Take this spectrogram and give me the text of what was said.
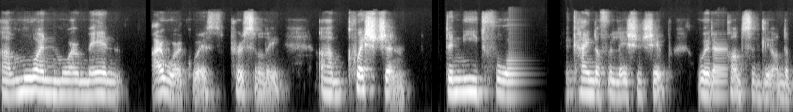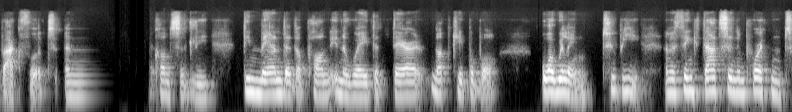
uh, more and more men I work with personally um, question the need for kind of relationship where they're constantly on the back foot and constantly demanded upon in a way that they're not capable or willing to be. And I think that's an important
